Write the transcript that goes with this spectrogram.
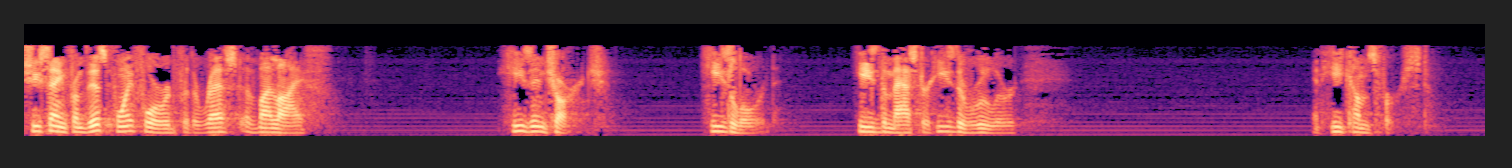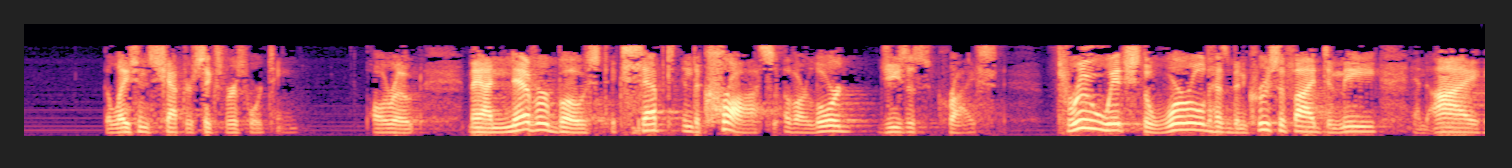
She's saying, from this point forward, for the rest of my life, He's in charge. He's Lord. He's the master. He's the ruler. And He comes first. Galatians chapter 6, verse 14. Paul wrote, May I never boast except in the cross of our Lord Jesus Christ, through which the world has been crucified to me and I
